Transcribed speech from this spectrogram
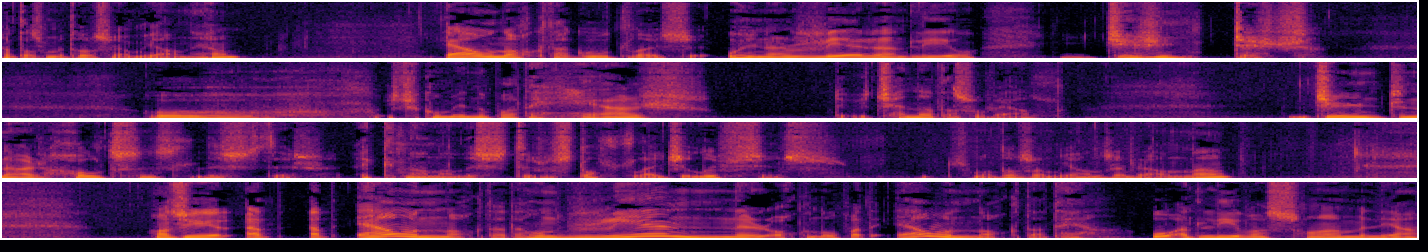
Hetta som vi tar seg om Jan, ja. Evn nokta godløs, og hun er verandlig og gyrnter. Åh, oh, ikke kom inn på at det her, det vi kjenner det så vel. Gyrndene er holdsens lyster, eknana lyster og stoltleidje livsins, som man tar seg om Jan, som er annet. Han sier at, at jeg er nok det, hun renner okken opp at jeg er nok det, og at liva samelige,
